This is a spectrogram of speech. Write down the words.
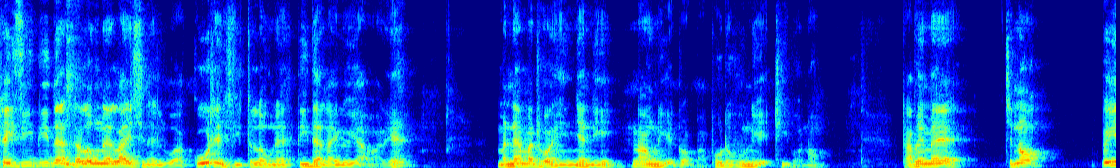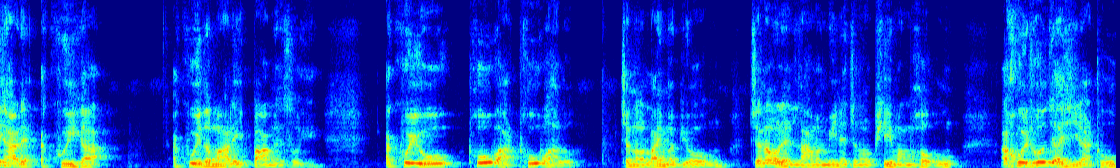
ထိပ်စီးသီးသန့်တစ်လုံးနဲ့လိုက်ရှင်တဲ့လူက6ထိပ်စီတစ်လုံးနဲ့သီးသန့်လိုက်လို့ရပါတယ် မနက်မထွက်ရင်ညနေနှောင်းနေအတွက်ပါဗုဒ္ဓဟူးနေ့အထိပေါ့နော်ဒါပေမဲ့ကျွန်တော်ပေးထားတဲ့အခွေကအခွေသမားတွေပါမယ်ဆိုရင်အခွေကိုထိုးပါထိုးပါလို့ကျွန်တော်လိုက်မပြောဘူးကျွန်တော်လည်းလာမမင်းနဲ့ကျွန်တော်ဖြေမှာမဟုတ်ဘူးအခွေထိုးကြရှိတာထိုး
